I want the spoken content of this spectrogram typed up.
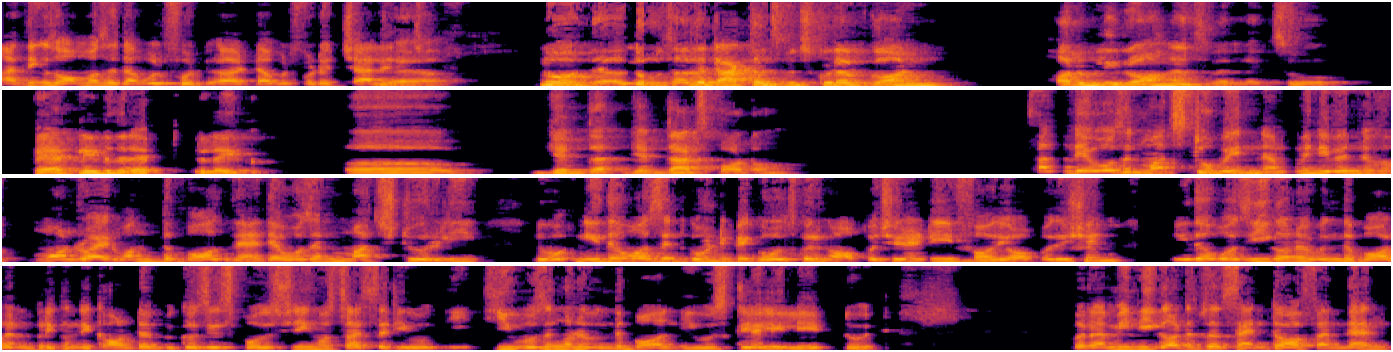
I think it was almost a double foot, uh, double footed challenge. Yeah. No, those are the tackles which could have gone horribly wrong as well. Like so, fair play to the ref to like uh, get that get that spot on. And there wasn't much to win. I mean, even if Monroy had won the ball there, there wasn't much to really. Neither was it going to be a goal scoring opportunity mm-hmm. for the opposition. Neither was he going to win the ball and break on the counter because his positioning was such that he, he wasn't going to win the ball. He was clearly late to it. But I mean, he got himself sent off, and then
